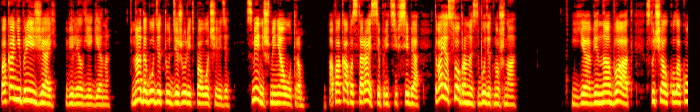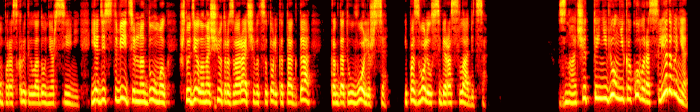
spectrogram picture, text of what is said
«Пока не приезжай», — велел ей Гена. «Надо будет тут дежурить по очереди. Сменишь меня утром. А пока постарайся прийти в себя. Твоя собранность будет нужна». «Я виноват!» — стучал кулаком по раскрытой ладони Арсений. «Я действительно думал, что дело начнет разворачиваться только тогда, когда ты уволишься, и позволил себе расслабиться». «Значит, ты не вел никакого расследования?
